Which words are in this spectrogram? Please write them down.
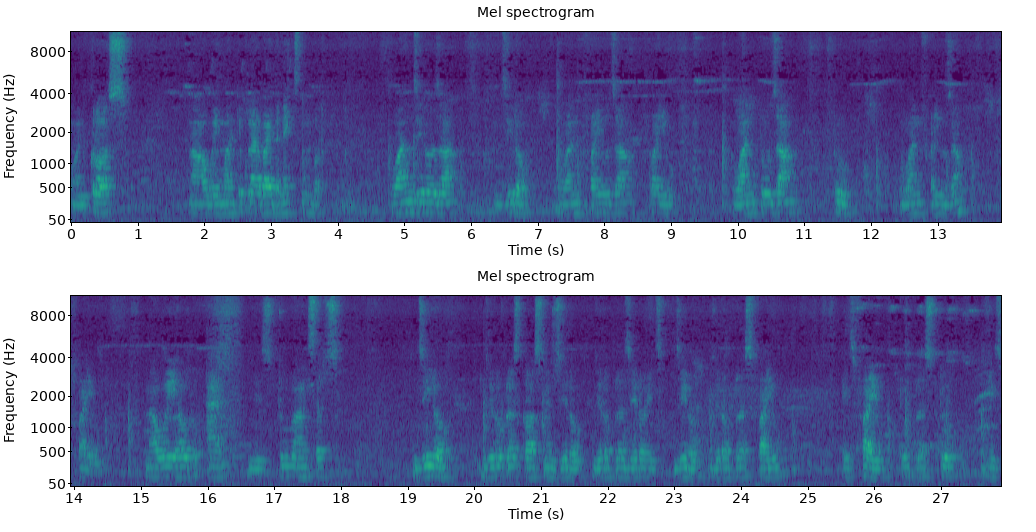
one cross. Now we multiply by the next number. 1 zeros are 0, 1 fives are 5, 1 twos are 2, 1 fives are 5. Now we have to add these two answers. 0 0 plus cross means 0 0 plus 0 is 0 0 plus 5 is 5 2 plus 2 is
